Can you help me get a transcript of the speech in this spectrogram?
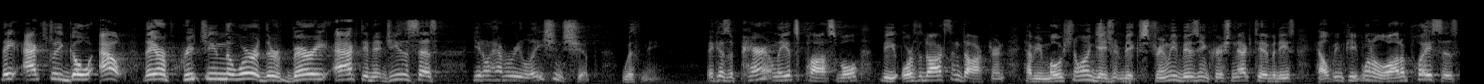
They actually go out. They are preaching the word. They're very active. And Jesus says, you don't have a relationship with me. Because apparently it's possible to be orthodox in doctrine, have emotional engagement, be extremely busy in Christian activities, helping people in a lot of places,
